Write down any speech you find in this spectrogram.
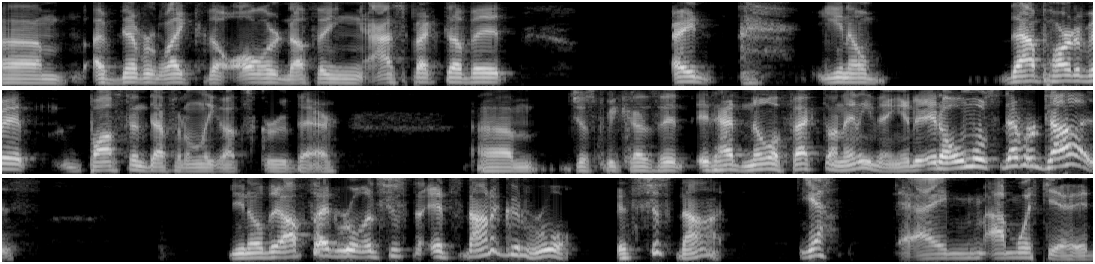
Um, I've never liked the all or nothing aspect of it. I, you know, that part of it, Boston definitely got screwed there. Um, just because it it had no effect on anything. It it almost never does. You know, the offside rule. It's just it's not a good rule. It's just not. Yeah, I'm I'm with you. It,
